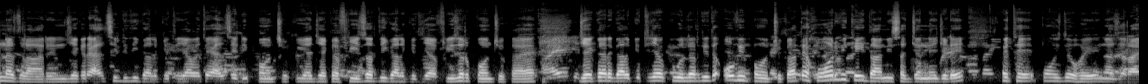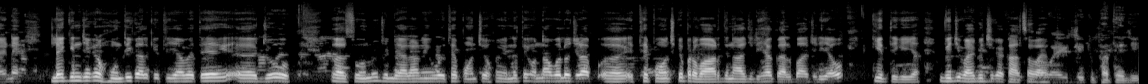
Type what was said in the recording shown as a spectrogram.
ਨਜ਼ਰ ਆ ਰਹੇ ਨੇ। ਜੇਕਰ LCD ਦੀ ਗੱਲ ਕੀਤੀ ਜਾਵੇ ਤਾਂ LCD ਪਹੁੰਚ ਚੁੱਕੀ ਹੈ, ਜੇਕਰ ਫ੍ਰੀਜ਼ਰ ਦੀ ਗੱਲ ਕੀਤੀ ਜਾਵੇ, ਫ੍ਰੀਜ਼ਰ ਪਹੁੰਚ ਚੁੱਕਾ ਹੈ, ਜੇਕਰ ਗੱਲ ਕੀਤੀ ਜਾਵੇ ਕੂਲਰ ਦੀ ਤਾਂ ਉਹ ਵੀ ਪਹੁੰਚ ਚੁੱਕਾ ਤੇ ਹੋਰ ਵੀ ਕਈ ਦਾਨੀ ਸੱਜਣ ਨੇ ਜਿਹੜੇ ਇੱਥੇ ਪਹੁੰਚਦੇ ਹੋਏ ਨਜ਼ਰ ਆਏ ਨੇ। ਲੇਕਿਨ ਜੇਕਰ ਹੁਣ ਦੀ ਗੱਲ ਕੀਤੀ ਜਾਵੇ ਤੇ ਜੋ ਸੋਨੂ ਜੰਡਿਆਲਾ ਨੇ ਉਹ ਇੱਥੇ ਪਹੁੰਚੇ ਹੋਏ ਨੇ ਤੇ ਉਹਨਾਂ ਵੱਲੋਂ ਜਿਹੜਾ ਇੱਥੇ ਪਹੁੰਚ ਕੇ ਪਰਿਵਾਰ ਦੇ ਨਾਲ ਜਿਹੜੀ ਹੈ ਗੱਲਬਾਤ ਜਿਹੜੀ ਆ ਉਹ ਕੀਤੀ ਗਈ ਆ। ਵੀਰ ਜੀ ਵਾਹਿਗੁਰੂ ਜੀ ਕਾ ਖਾਲਸਾ ਵਾਹਿਗੁਰੂ ਜੀ ਕੀ ਫਤਿਹ ਜੀ।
